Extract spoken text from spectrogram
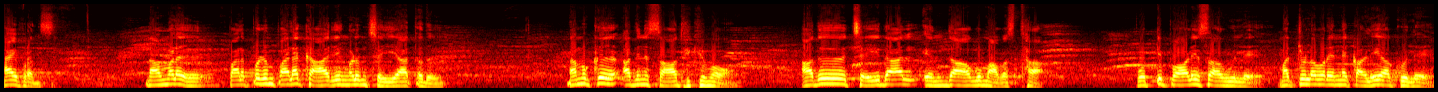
ഹായ് ഫ്രണ്ട്സ് നമ്മൾ പലപ്പോഴും പല കാര്യങ്ങളും ചെയ്യാത്തത് നമുക്ക് അതിന് സാധിക്കുമോ? അത് ചെയ്താൽ എന്താകും അവസ്ഥ? പൊട്ടിപ്പോളീസ് ആവൂലേ മറ്റുള്ളവർ എന്നെ കളിയാക്കൂലേ?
